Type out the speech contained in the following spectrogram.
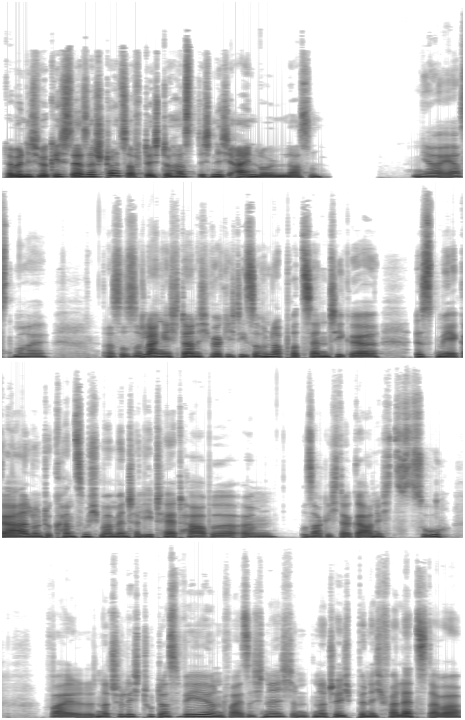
Da bin ich wirklich sehr, sehr stolz auf dich. Du hast dich nicht einlullen lassen. Ja, erstmal also solange ich da nicht wirklich diese hundertprozentige ist mir egal und du kannst mich mal Mentalität habe, ähm, sage ich da gar nichts zu. Weil natürlich tut das weh und weiß ich nicht und natürlich bin ich verletzt, aber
